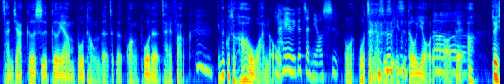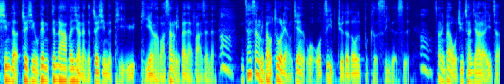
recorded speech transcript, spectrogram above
参加各式各样不同的这个广播的采访，嗯，哎，那过程好好玩哦。你还有一个诊疗室，我我诊疗室是一直都有了 哦，对啊。最新的最新，我跟跟大家分享两个最新的体育体验，好不好？上个礼拜才发生的。嗯，你猜上礼拜我做了两件，我我自己觉得都是不可思议的事。嗯，上礼拜我去参加了一场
